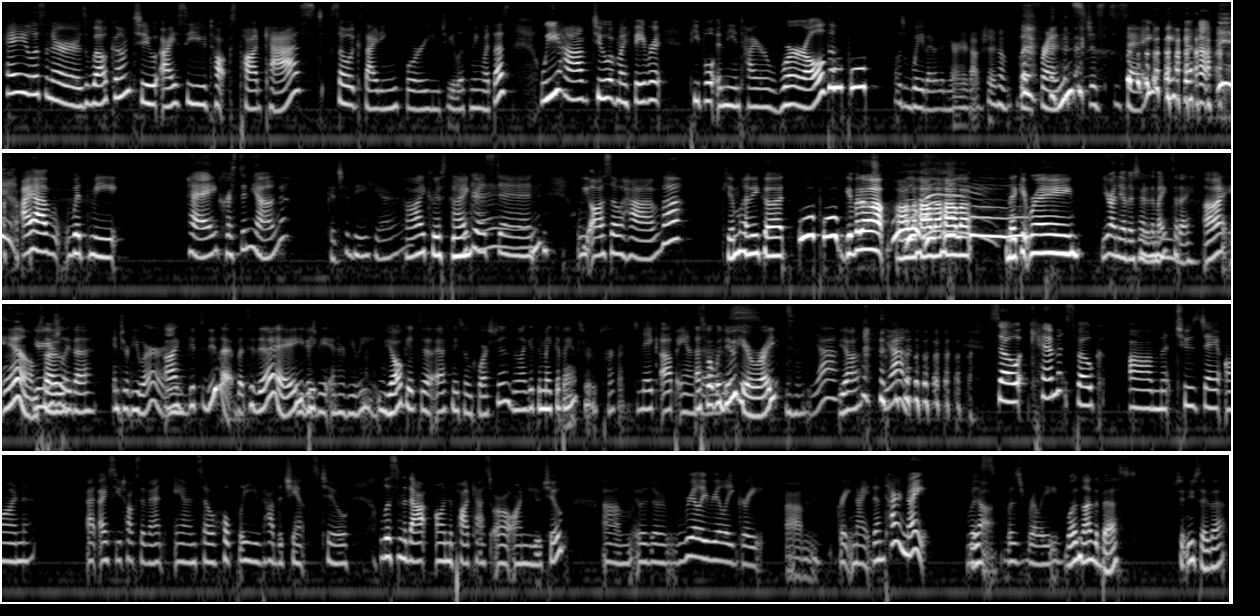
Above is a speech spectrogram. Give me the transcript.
Hey, listeners, welcome to ICU Talks podcast. So exciting for you to be listening with us. We have two of my favorite people in the entire world. That was way better than your introduction of good friends, just to say. I have with me. Hey, Kristin Young. Good to be here. Hi, Kristin. Hi, Kristin. We also have. uh, Kim Honeycutt. Whoop whoop. Give it up. Holla holla holla. Make it rain. You're on the other side of the mic today. I am. You're So usually the interviewer. I get to do that, but today you get to be an interviewee. y'all get to ask me some questions, and I get to make up answers. Perfect. make up answers. That's what we do here, right? Yeah. Yeah. Yeah. so Kim spoke um, Tuesday on at ICU Talks event, and so hopefully you've had the chance to listen to that on the podcast or on YouTube. Um, it was a really, really great, um, great night. The entire night was Yeah. was really Wasn't I the best? Shouldn't you say that?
